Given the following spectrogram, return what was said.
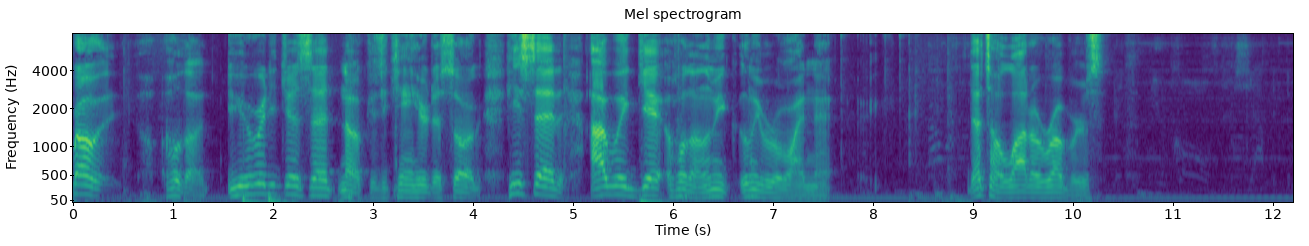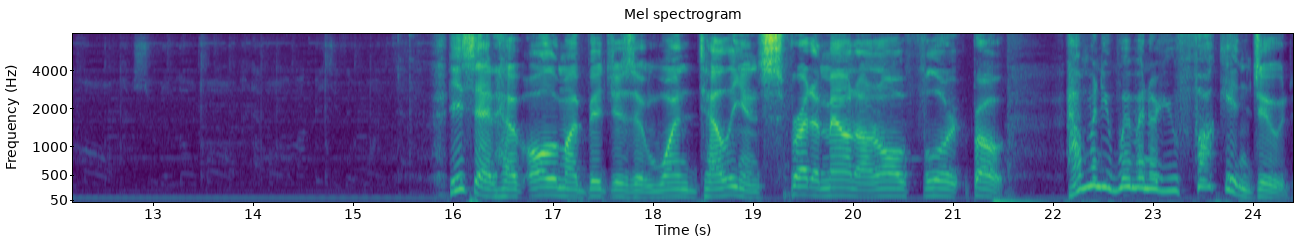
Bro, hold on. You already just said no, because you can't hear the song. He said I would get. Hold on. Let me let me rewind that. That's a lot of rubbers. He said, have all of my bitches in one telly and spread them out on all floors. Bro, how many women are you fucking, dude?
